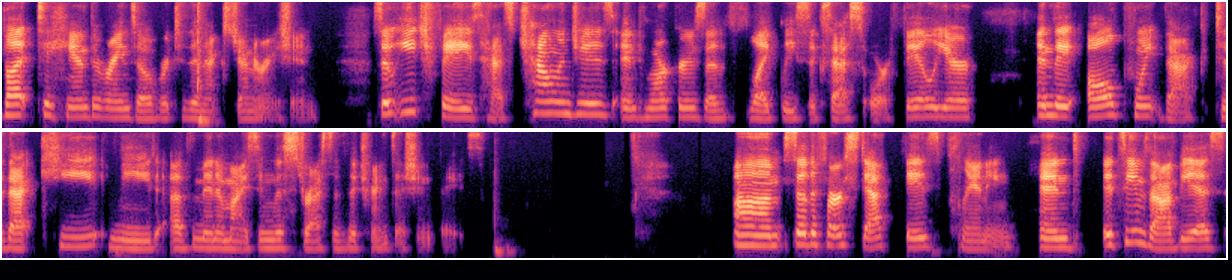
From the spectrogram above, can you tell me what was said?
but to hand the reins over to the next generation. So each phase has challenges and markers of likely success or failure, and they all point back to that key need of minimizing the stress of the transition phase. Um, so the first step is planning, and it seems obvious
